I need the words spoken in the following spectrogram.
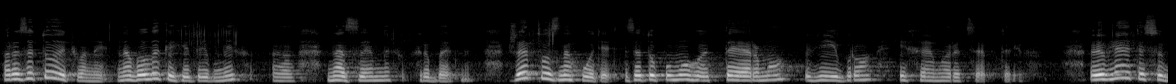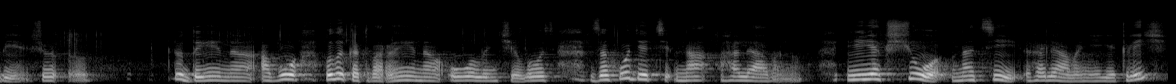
Паразитують вони на великих і дрібних наземних хребетних. Жертву знаходять за допомогою термо, вібро і хеморецепторів. Уявляєте собі, що е, людина або велика тварина, олень чи лось заходять на галявину. І якщо на цій галявині є кліщ,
